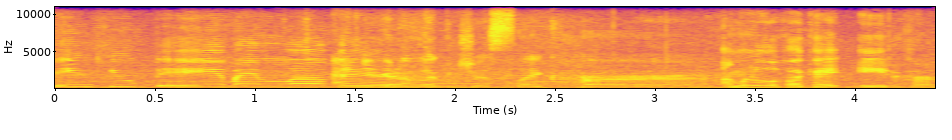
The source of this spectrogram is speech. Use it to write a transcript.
thank you, babe. I love And it. you're gonna look just like her. I'm gonna look like I ate her.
